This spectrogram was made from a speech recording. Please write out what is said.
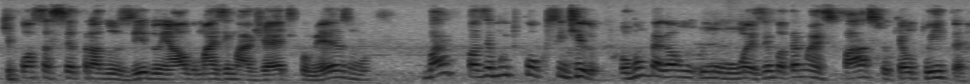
que possa ser traduzido em algo mais imagético mesmo, vai fazer muito pouco sentido. Ou vamos pegar um, um exemplo até mais fácil, que é o Twitter.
